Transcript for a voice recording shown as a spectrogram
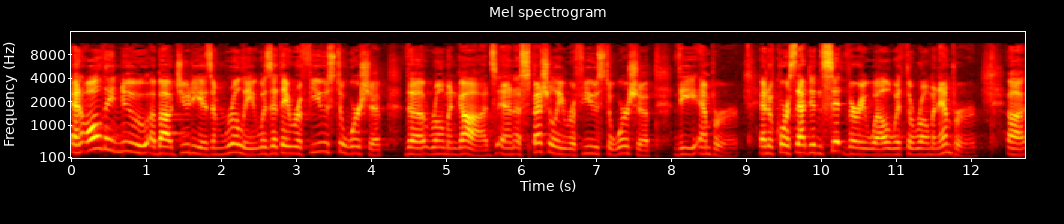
And all they knew about Judaism really was that they refused to worship the Roman gods and especially refused to worship the emperor. And of course, that didn't sit very well with the Roman emperor. Uh,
